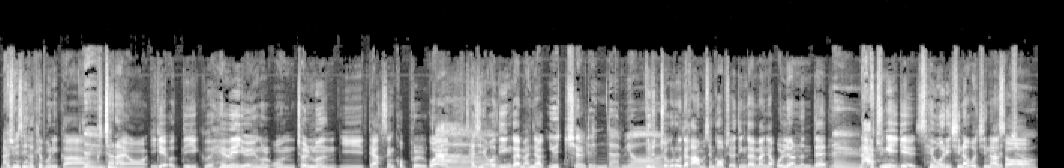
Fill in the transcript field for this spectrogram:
나중에 생각해 보니까 네. 그렇잖아요. 이게 어디 그 해외 여행을 온 젊은 이 대학생 커플과의 아. 사진이 어디인가에 만약 유출된다면 그렇죠. 그리고 내가 아무 생각 없이 어딘가에 만약 올렸는데 네. 나중에 이게 세월이 지나고 지나서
